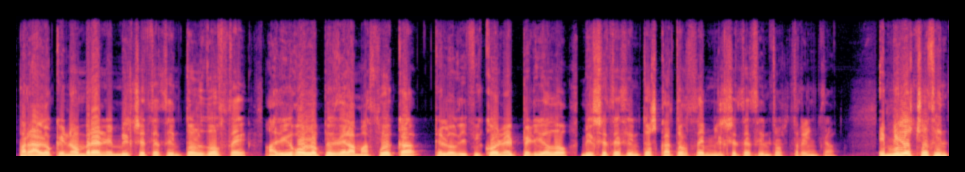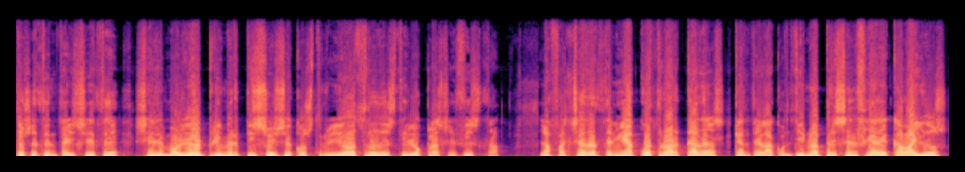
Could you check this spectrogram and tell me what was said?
para lo que nombran en 1712 a Diego López de la Mazueca, que lo edificó en el periodo 1714-1730. En 1877 se demolió el primer piso y se construyó otro de estilo clasicista. La fachada tenía cuatro arcadas que ante la continua presencia de caballos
